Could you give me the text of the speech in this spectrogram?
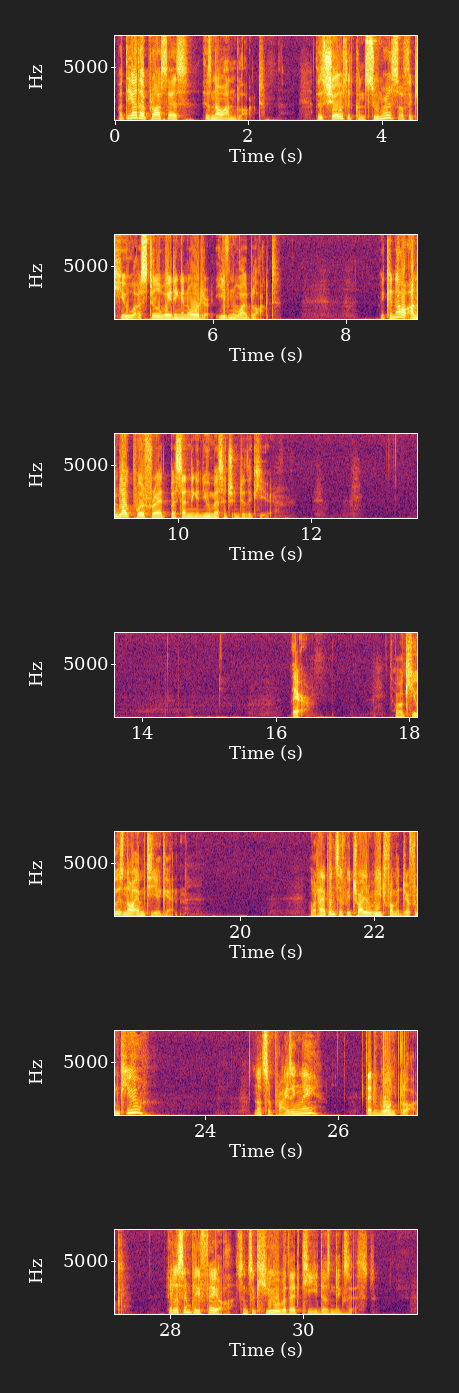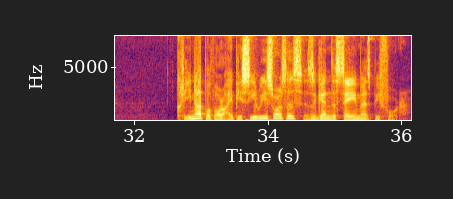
but the other process is now unblocked. This shows that consumers of the queue are still waiting in order, even while blocked. We can now unblock poor Fred by sending a new message into the queue. There. Our queue is now empty again. What happens if we try to read from a different queue? Not surprisingly, that won't block, it'll simply fail, since a queue with that key doesn't exist. Cleanup of our IPC resources is again the same as before.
